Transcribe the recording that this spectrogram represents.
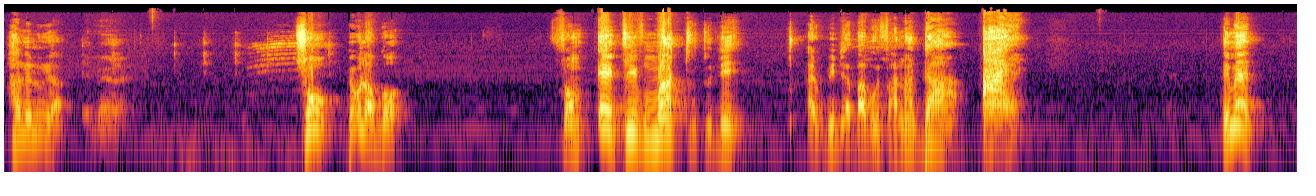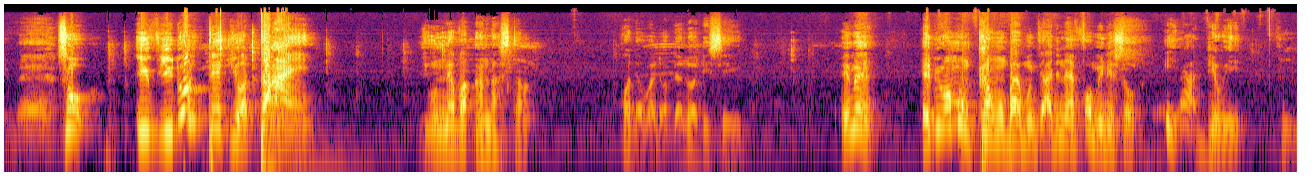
Hallelujah. Amen. So, people of God, from 18th March to today, I read the Bible with another eye. Amen. Amen. So, if you don't take your time, you will never understand what the word of the Lord is saying. Amen. If you want to come on Bible, I didn't have four minutes. So, yeah, deal with it.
